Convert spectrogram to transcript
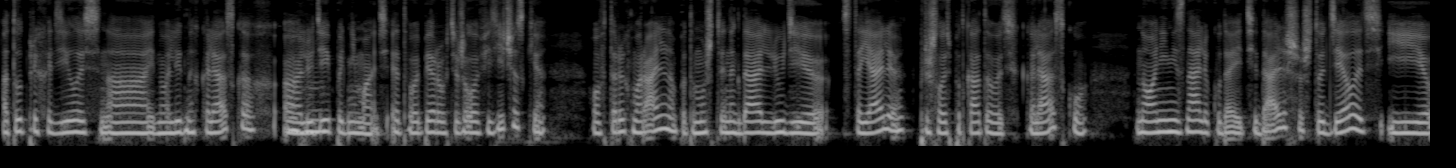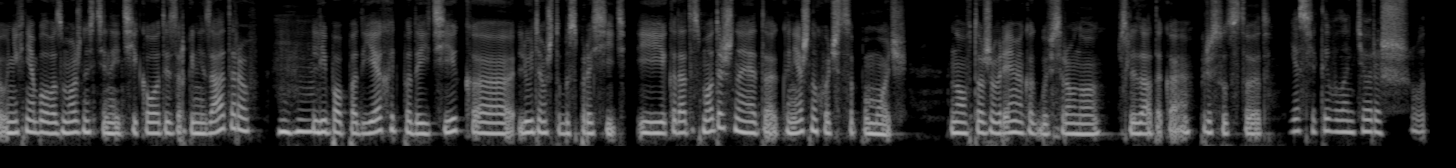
а тут приходилось на инвалидных колясках Мгм. людей поднимать. Это, во-первых, тяжело физически, во-вторых, морально, потому что иногда люди стояли, пришлось подкатывать коляску, но они не знали, куда идти дальше, что делать, и у них не было возможности найти кого-то из организаторов, Мгм. либо подъехать, подойти к э, людям, чтобы спросить. И когда ты смотришь на это, конечно, хочется помочь, но в то же время как бы все равно слеза такая присутствует. Если ты волонтеришь вот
